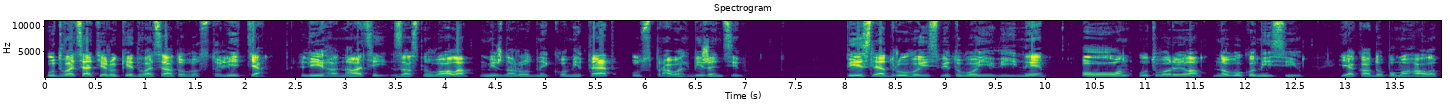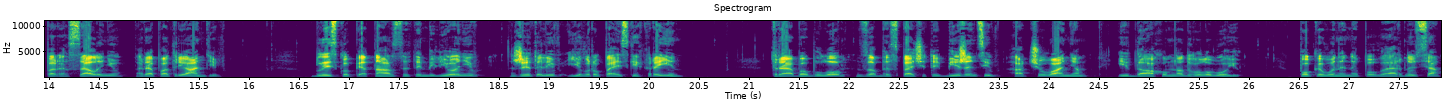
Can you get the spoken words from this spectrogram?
у 20-ті роки ХХ століття Ліга націй заснувала Міжнародний комітет у справах біженців. Після Другої світової війни ООН утворила нову комісію, яка допомагала переселенню репатріантів близько 15 мільйонів жителів європейських країн. Треба було забезпечити біженців харчуванням і дахом над головою, поки вони не повернуться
